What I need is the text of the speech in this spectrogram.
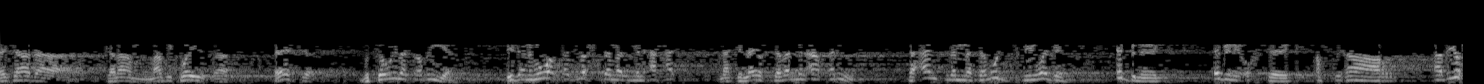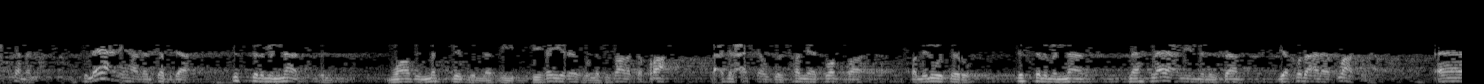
إيش هذا كلام؟ ما في كويس. إيش؟ بتسوي لك قضية. اذا هو قد يحتمل من أحد لكن لا يحتمل من آخرين. فأنت لما تمد في وجه ابنك ابن أختك الصغار هذا يحتمل. لا يعني هذا ان تبدا تستلم الناس في مواضي المسجد ولا في في غيره ولا في صالة أفراح. بعد العشاء وقلت خلني اتوضا صلي الوتر تستلم الناس. لا, لا يعني إن الإنسان يأخذها على إطلاقه. آه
